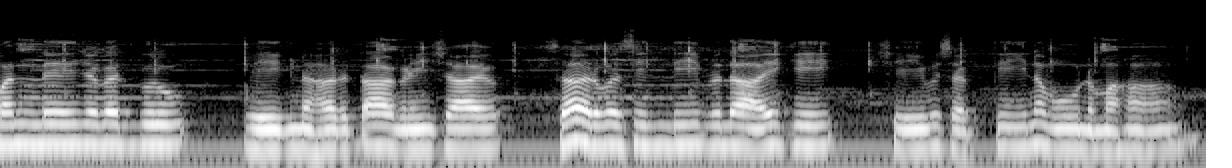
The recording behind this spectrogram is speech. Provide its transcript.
वंदे जगद्गुरु विघ्नहर्ता गणेशाय सर्वसिद्धिप्रदायके शिवशक्ति नमो नमः।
